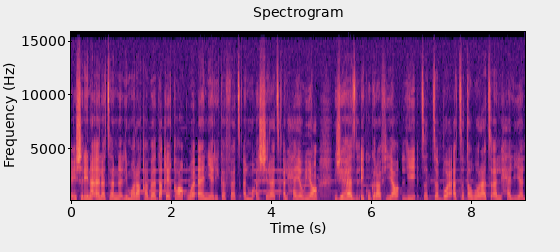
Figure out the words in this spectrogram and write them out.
20 آلة لمراقبة دقيقة وآنية لكافة المؤشرات الحيوية. جهاز الإيكوغرافية لتتبع التطورات الحالية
